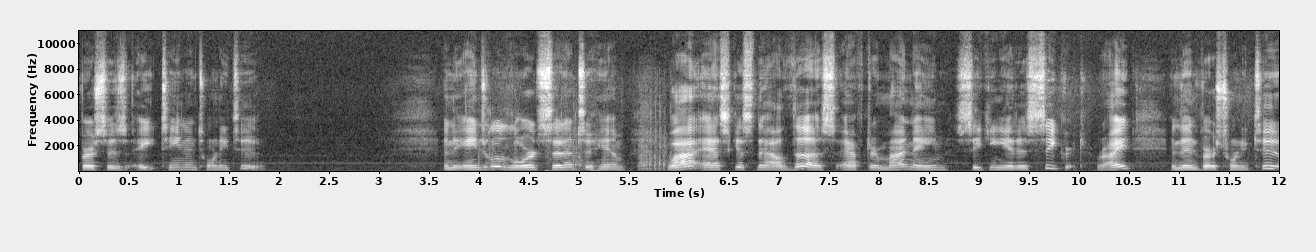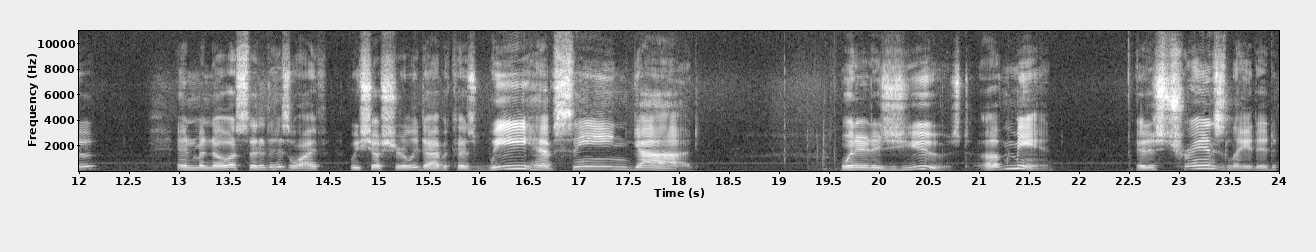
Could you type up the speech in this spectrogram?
verses 18 and 22. And the angel of the Lord said unto him, Why askest thou thus after my name, seeking it as secret? Right? And then verse 22 And Manoah said unto his wife, We shall surely die because we have seen God. When it is used of men, it is translated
